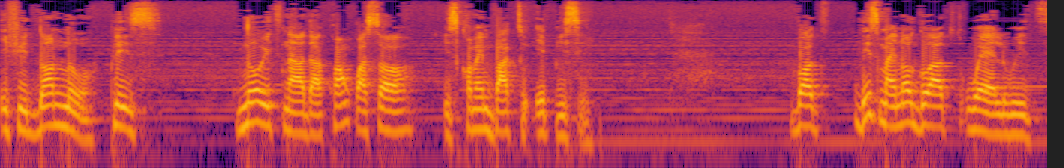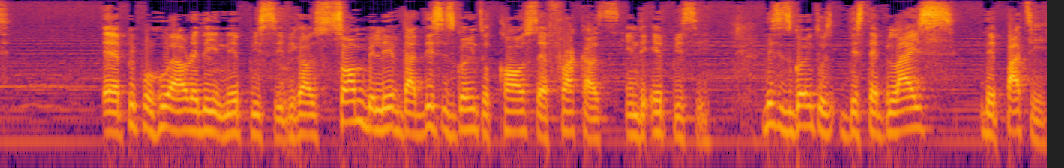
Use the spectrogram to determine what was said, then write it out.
If you don't know, please know it now that Kwankwaso is coming back to APC. But this might not go out well with uh, people who are already in APC because some believe that this is going to cause a fracas in the APC. This is going to destabilize the party.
